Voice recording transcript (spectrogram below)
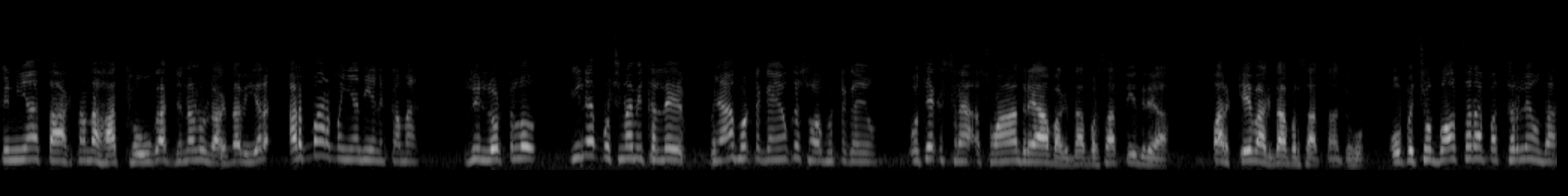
ਕਿੰਨੀਆਂ ਤਾਕਤਾਂ ਦਾ ਹੱਥ ਹੋਊਗਾ ਜਿਨ੍ਹਾਂ ਨੂੰ ਲੱਗਦਾ ਵੀ ਯਾਰ ਅਰਬਾਂ ਰੁਪਈਆਂ ਦੀ ਇਨਕਮ ਹੈ ਤੁਸੀਂ ਲੁੱਟ ਲਓ। ਕਿਹਨੇ ਪੁੱਛਣਾ ਵੀ ਥੱਲੇ 50 ਫੁੱਟ ਗਏ ਹੋ ਕਿ 100 ਫੁੱਟ ਗਏ ਹੋ? ਉੱਥੇ ਇੱਕ ਸਵਾਂ ਦਰਿਆ ਵਗਦਾ ਬਰਸਾਤੀ ਦਰਿਆ। ਭਰ ਕੇ ਵਗਦਾ ਬਰਸਾਤਾਂ 'ਚ ਉਹ। ਉਹ ਪਿੱਛੋਂ ਬਹੁਤ ਸਾਰਾ ਪੱਥਰ ਲਿਆਉਂਦਾ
